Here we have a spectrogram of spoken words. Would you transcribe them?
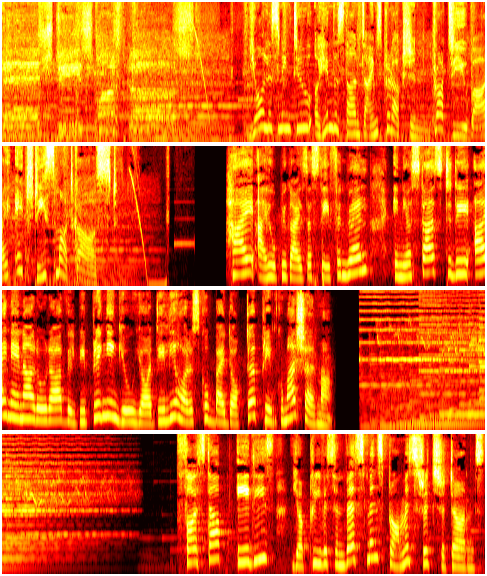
HT Smartcast. You're listening to a Hindustan Times production brought to you by HT Smartcast. Hi, I hope you guys are safe and well. In your stars today, I, Naina Arora, will be bringing you your daily horoscope by Dr. Prem Kumar Sharma. First up, Aries, your previous investments promise rich returns.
